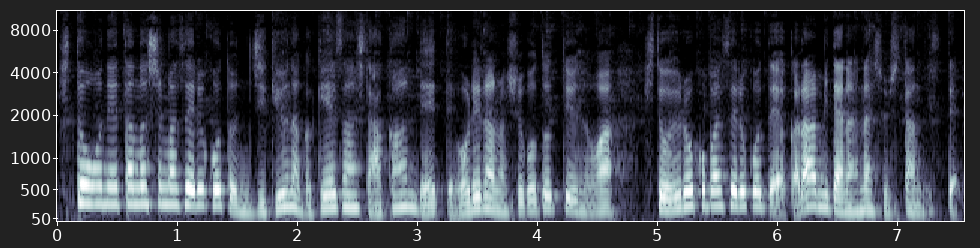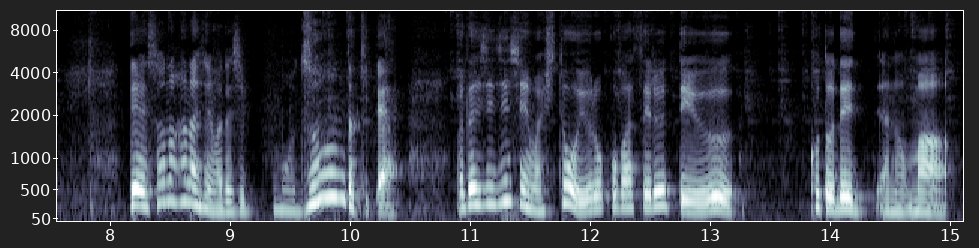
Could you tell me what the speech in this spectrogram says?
人をね、楽しませることに時給なんか計算してあかんでって、俺らの仕事っていうのは人を喜ばせることやから、みたいな話をしたんですって。で、その話に私、もうズーンと来て、私自身は人を喜ばせるっていうことで、あの、まあ、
